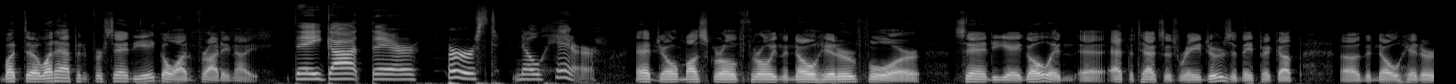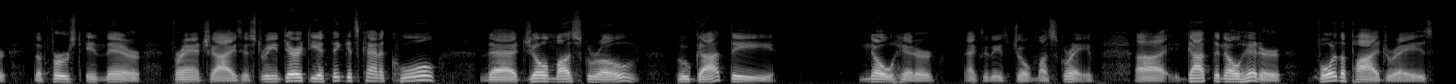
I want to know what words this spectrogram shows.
But uh, what happened for San Diego on Friday night? They got their first no hitter. Yeah, Joe Musgrove throwing the no hitter for San Diego and uh, at the Texas Rangers, and they pick up uh, the no hitter, the first in their franchise history. And Derek, do you think it's kind of cool that Joe Musgrove, who got the no hitter. Actually, it's Joe Musgrave. Uh, got the no hitter for the Padres,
